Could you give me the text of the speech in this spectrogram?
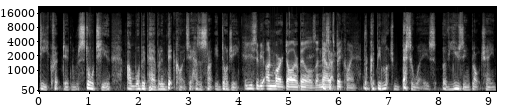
decrypted and restored to you and um, will be payable in Bitcoin. So it has a slightly dodgy. It used to be unmarked dollar bills, and now Exactly. it's Bitcoin. There could be much better ways of using blockchain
